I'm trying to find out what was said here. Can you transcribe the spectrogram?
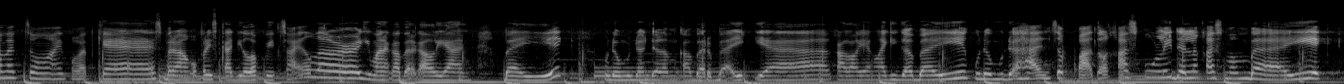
to my podcast. Bareng aku Priska di Love with Tyler. Gimana kabar kalian? Baik? Mudah-mudahan dalam kabar baik ya. Kalau yang lagi gak baik Mudah-mudahan cepat lekas pulih dan lekas membaik.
